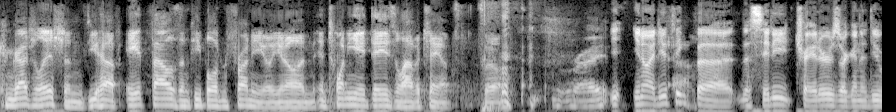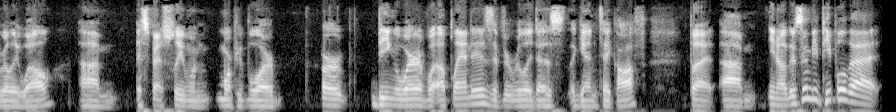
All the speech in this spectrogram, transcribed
congratulations. You have 8,000 people in front of you, you know, and in 28 days you'll have a chance. So, Right. You know, I do think the the city traders are going to do really well, um, especially when more people are are being aware of what Upland is. If it really does again take off, but um, you know, there's going to be people that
